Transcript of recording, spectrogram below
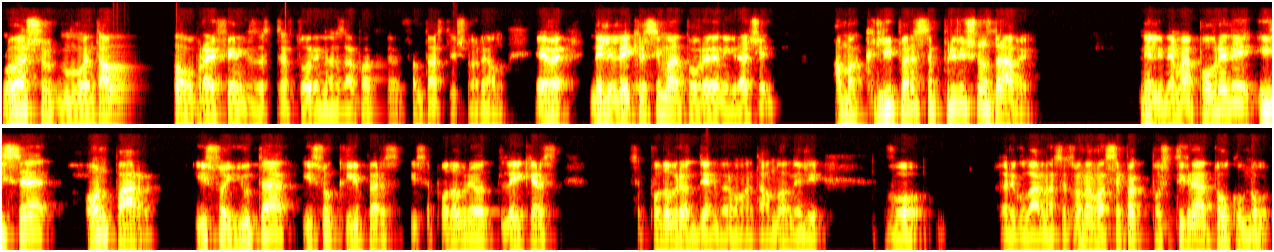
Ова што моментално го прави Феникс да се втори на запад е фантастично реално. Еве, нели Лейкерс имаат повредени играчи, ама Клипер се прилично здрави. Нели, нема повреди и се он пар и со Јута, и со Клиперс, и се подобри од Лейкерс, се подобри од Денвер моментално, нели, во регуларна сезона, ама сепак постигнаа толку многу.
